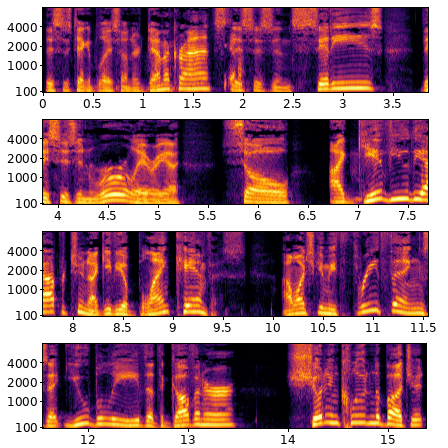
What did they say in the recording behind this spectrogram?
This is taking place under Democrats. This is in cities. This is in rural area. So I give you the opportunity. I give you a blank canvas. I want you to give me three things that you believe that the governor should include in the budget,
